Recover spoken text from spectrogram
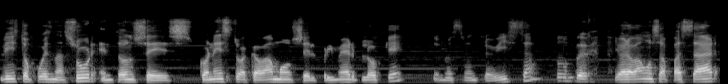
listo pues Nasur. Entonces, con esto acabamos el primer bloque de nuestra entrevista. Súper. Y ahora vamos a pasar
